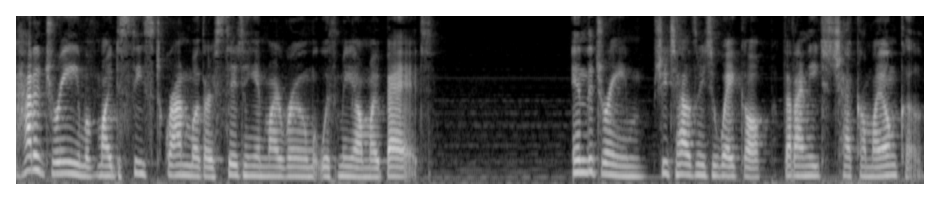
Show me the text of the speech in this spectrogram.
I had a dream of my deceased grandmother sitting in my room with me on my bed. In the dream, she tells me to wake up, that I need to check on my uncle.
